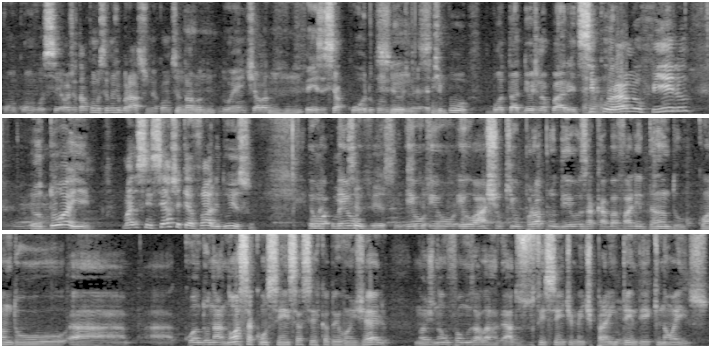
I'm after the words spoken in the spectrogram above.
com, com você, ela já estava com você nos braços, né? Quando você estava Uhum. doente, ela Uhum. fez esse acordo com Sim, Deus, né? É sim. tipo botar Deus na parede. Se É. curar meu filho, eu tô aí. Mas assim, você acha que é válido isso? Como, Eu- é, como é que eu- você vê essa, essa Eu, questão? eu, eu acho que o próprio Deus acaba validando quando, a, a- quando na nossa consciência acerca do Evangelho nós não fomos alargados suficientemente para Uhum. entender que não é isso.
